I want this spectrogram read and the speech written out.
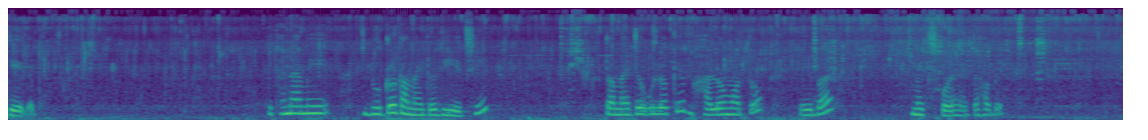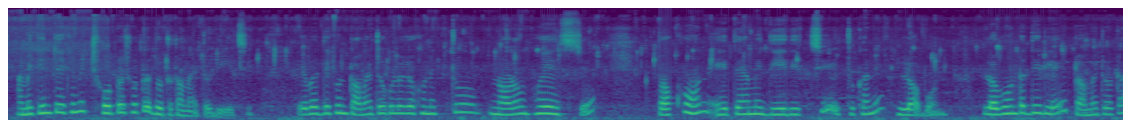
দিয়ে দেব। এখানে আমি দুটো টমেটো দিয়েছি। টমেটোগুলোকে ভালো মতো এবার মিক্স করে নিতে হবে। আমি কিন্তু এখানে ছোট ছোট দুটো টমেটো দিয়েছি। এবার দেখুন, টমেটোগুলো যখন একটু নরম হয়ে এসছে, তখন এতে আমি দিয়ে দিচ্ছি একটুখানি লবণ। লবণটা দিলে টমেটোটা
